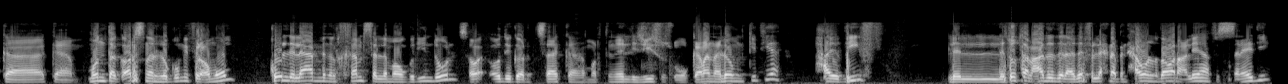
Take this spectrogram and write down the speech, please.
ك كمنتج أرسنال الهجومي في العموم. كل لاعب من الخمسة اللي موجودين دول سواء أوديجارد ساكا مارتينيلي جيسوس وكمان عليهم نكيتيا هيضيف ل total عدد الأهداف اللي إحنا بنحاول ندور عليها في السنة دي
